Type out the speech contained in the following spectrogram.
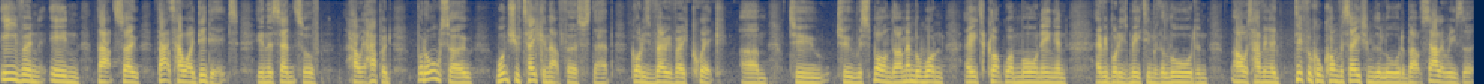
Even in that, so that's how I did it, in the sense of how it happened. But also, once you've taken that first step, God is very, very quick um, to to respond. I remember one eight o'clock one morning, and everybody's meeting with the Lord, and I was having a difficult conversation with the Lord about salaries that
